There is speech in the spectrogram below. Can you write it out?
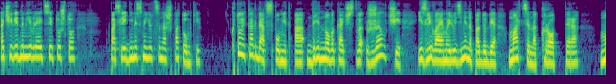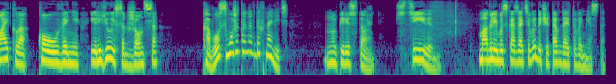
Очевидным является и то, что последними смеются наши потомки — кто и когда вспомнит о дрянного качества желчи, изливаемой людьми наподобие Мартина Кроппера, Майкла Коувени и Льюиса Джонса? Кого сможет она вдохновить? Ну, перестань. Стивен. Могли бы сказать вы, дочитав до этого места.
